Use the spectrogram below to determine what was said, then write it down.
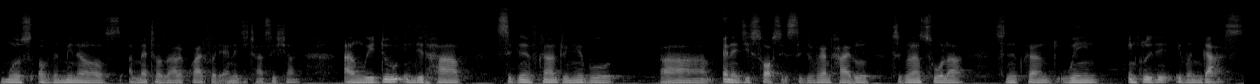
most of the minerals and metals that are required for the energy transition, and we do indeed have significant renewable uh, energy sources, significant hydro, significant solar, significant wind, including even gas,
